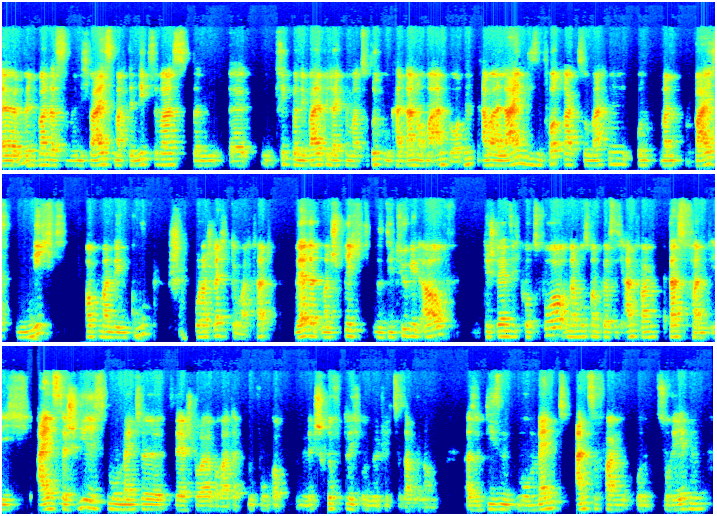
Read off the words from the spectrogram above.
Äh, mhm. wenn man das nicht weiß, macht der Nächste was, dann äh, kriegt man den Ball vielleicht nochmal zurück und kann dann nochmal antworten. Aber allein diesen Vortrag zu machen und man weiß nicht, ob man den gut oder schlecht gemacht hat, während man spricht. Also die Tür geht auf, die stellen sich kurz vor und dann muss man plötzlich anfangen. Das fand ich eines der schwierigsten Momente der Steuerberaterprüfung, ob mit schriftlich und mündlich zusammengenommen. Also diesen Moment anzufangen und zu reden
